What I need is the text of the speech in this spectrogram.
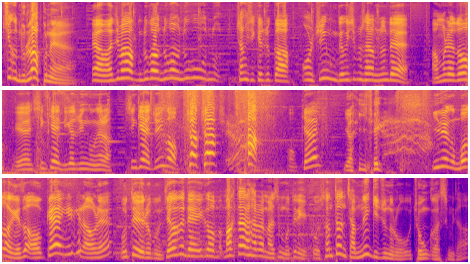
찍어 눌러 아프네. 야 마지막 누가 누가 누구 누, 장식 해줄까? 오늘 주인공 되고 싶은 사람 누군데? 아무래도 예 신캐 네가 주인공 해라. 신캐 주인공 촥촥 팍! 오케이? 야 이덱 이 덱은 뭐가 계속 오케이? 이렇게 나오네? 어때요 여러분? 제가 근데 이거 막다른 하라는 말씀 못 드리겠고 선턴 잡는 기준으로 좋은 것 같습니다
